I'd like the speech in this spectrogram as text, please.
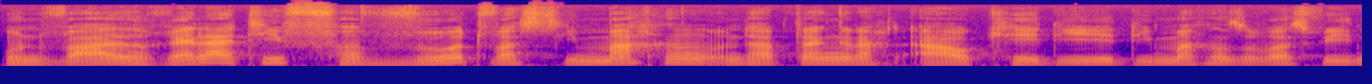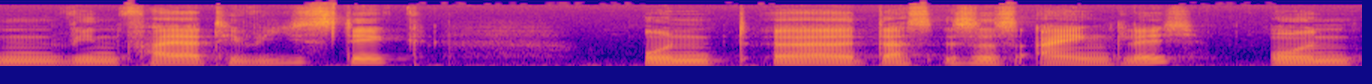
und war relativ verwirrt, was die machen und habe dann gedacht, ah, okay, die, die machen sowas wie ein, wie ein Fire TV-Stick und äh, das ist es eigentlich. Und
